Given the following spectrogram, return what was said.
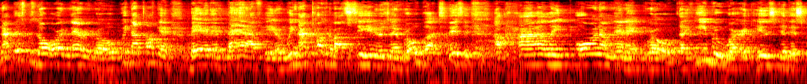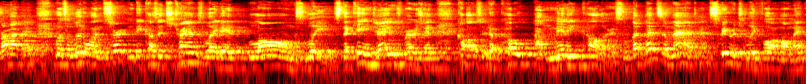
Now, this was no ordinary robe. We're not talking bed and bath here. We're not talking about Sears and Roebucks. This is a highly ornamented robe. The Hebrew word used to describe it was a little uncertain because it's translated long sleeves. The King James Version calls it a coat of many colors. But let's imagine, spiritually for a moment,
